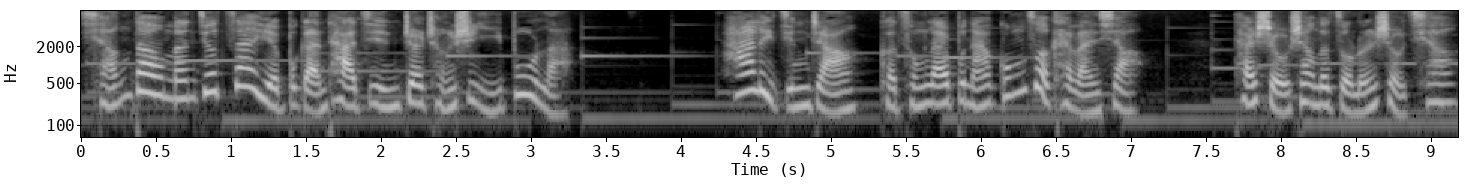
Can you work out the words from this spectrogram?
强盗们就再也不敢踏进这城市一步了。哈利警长可从来不拿工作开玩笑。他手上的左轮手枪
